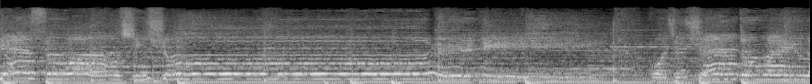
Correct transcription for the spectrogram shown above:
耶稣我心属于你，活着全都为了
